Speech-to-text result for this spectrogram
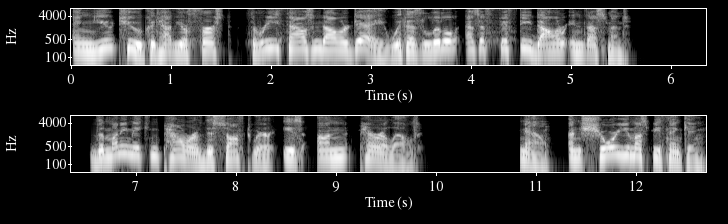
And you too could have your first $3,000 day with as little as a $50 investment. The money-making power of this software is unparalleled. Now, I'm sure you must be thinking,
